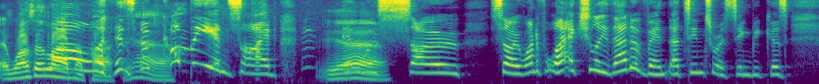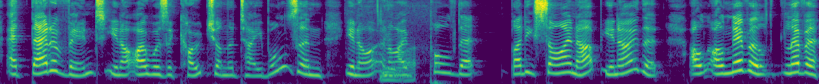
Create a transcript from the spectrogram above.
It was at Lardner Park. there's yeah. a Combi inside. Yeah, it was so so wonderful. Well, actually, that event that's interesting because at that event, you know, I was a coach on the tables, and you know, and I pulled that bloody sign up, you know, that I'll I'll never never.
